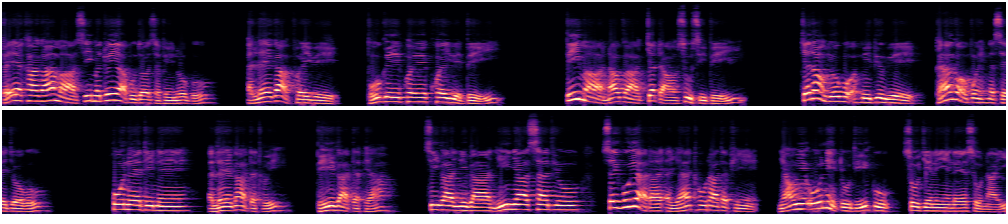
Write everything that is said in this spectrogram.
ဘယ်အခါကမှစီမတွေ့ရဘူးသောသပင်တို့ကို အလဲကခွဲ၍ဘိုးကေခွဲခွဲ၍ပေး၏ပြီးမှနောက်ကကြက်တောင်စုစည်းပေး၏ကြက်တောင်ရိုးကိုအမိပြု၍ခန်းကောင်ပွင့်20ကျော်ကိုဟိုနယ်ဒီနယ်အလဲကတထွေဘေးကတဖျားစီကာရီကညီညာဆန်ဖြိုစိတ်ကူးရတိုင်းအရန်ထိုးထားသဖြင့်ညောင်ရီအိုးနှင့်တူသည်ဟုဆိုခြင်းလျင်လဲဆိုနိုင်၏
